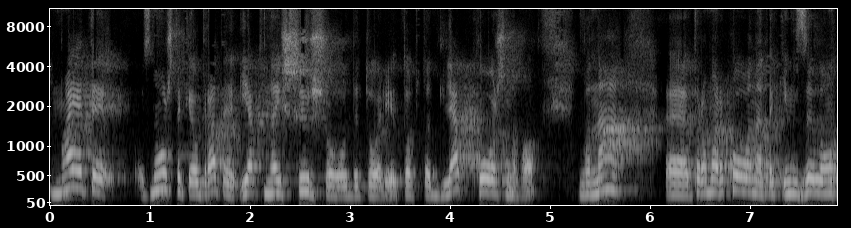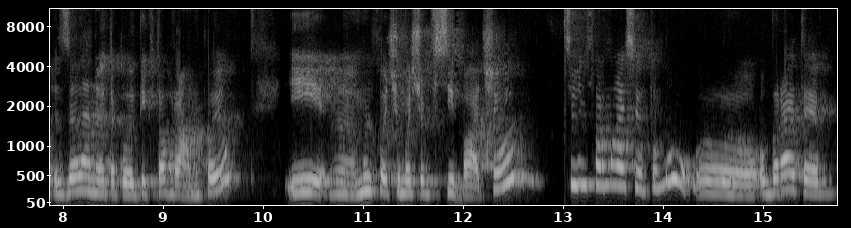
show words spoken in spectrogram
маєте знову ж таки обрати як найширшу аудиторію, тобто для кожного. Вона е, промаркована таким зеленою такою піктограмкою, і ми хочемо, щоб всі бачили цю інформацію, тому обирайте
